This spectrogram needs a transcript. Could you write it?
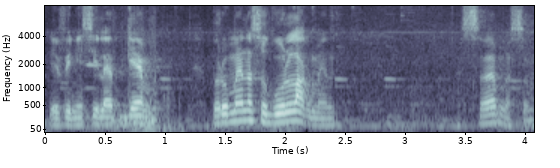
definisi late game. Baru main langsung gulak men. Asem asem.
